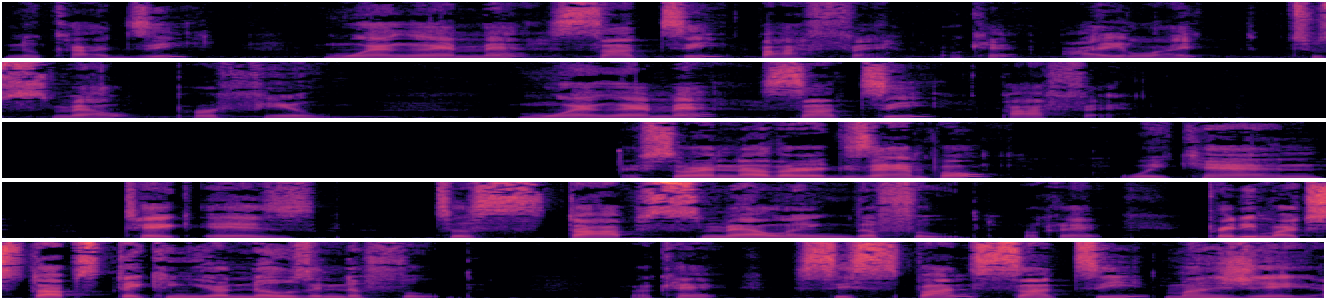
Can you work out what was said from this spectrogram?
nous ka di, mwen reme santi pafe. Ok? I like to smell perfume. Mwen reme santi pafe. So another example we can take is to stop smelling the food. Okay? pretty much stop sticking your nose in the food. Okay? Si span santi manje.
